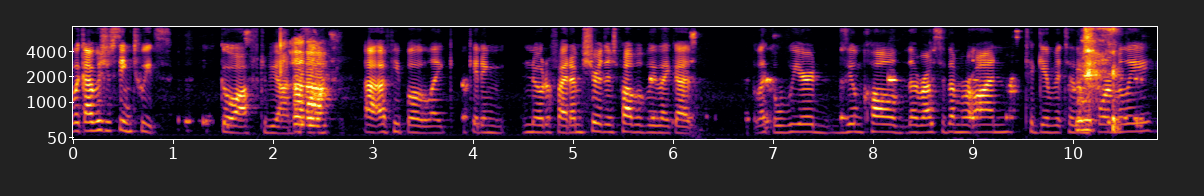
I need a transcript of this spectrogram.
Like I was just seeing tweets go off to be honest, Uh, uh, of people like getting notified. I'm sure there's probably like a like a weird Zoom call the rest of them were on to give it to them formally.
